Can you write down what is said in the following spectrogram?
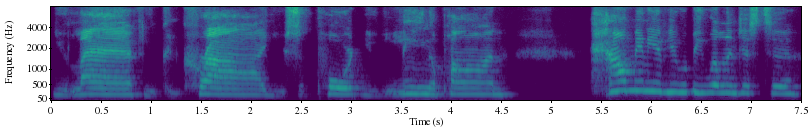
You laugh, you can cry, you support, you lean upon. How many of you would be willing just to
